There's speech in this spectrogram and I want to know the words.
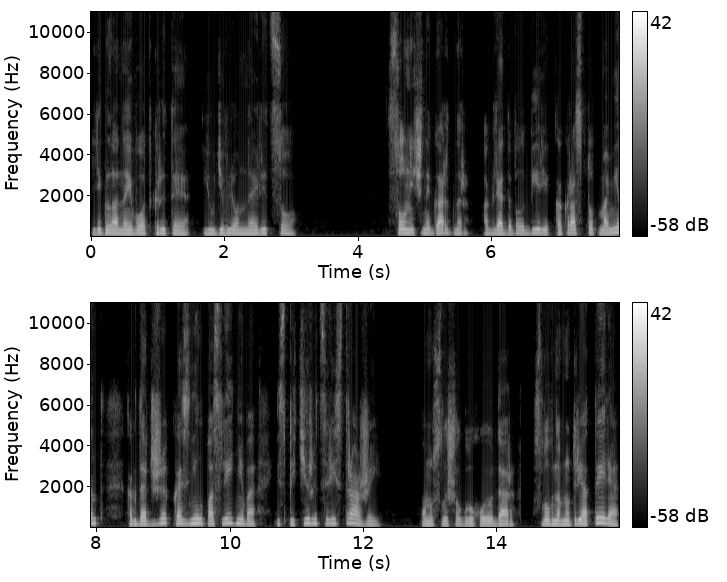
легла на его открытое и удивленное лицо. Солнечный Гарднер оглядывал берег как раз в тот момент, когда Джек казнил последнего из пяти рыцарей-стражей. Он услышал глухой удар, словно внутри отеля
